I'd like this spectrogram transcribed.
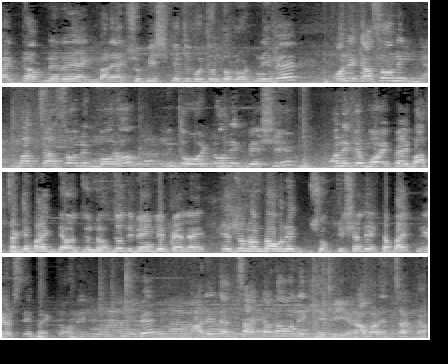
বাইকটা আপনার একবারে একশো বিশ কেজি পর্যন্ত লোড নিবে। অনেক আছে, অনেক বাচ্চা আছে, অনেক বড়, কিন্তু ওয়েট অনেক বেশি। অনেকে ভয় পায় বাচ্চাকে বাইক দেওয়ার জন্য। যদি ভেঙে ফেলে এর জন্য আমরা অনেক শক্তিশালী একটা বাইক নিয়ে আসছি। বাইকটা অনেক লোড নিবে। আর এটার চাকাটা অনেক হেভি রাবারের চাকা।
